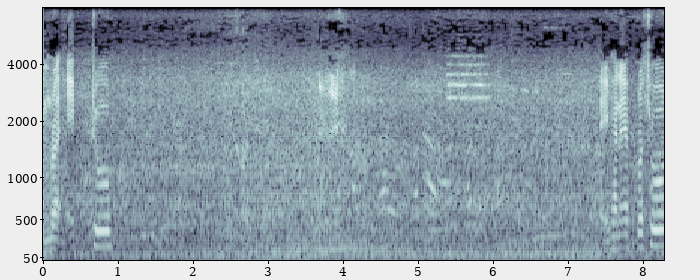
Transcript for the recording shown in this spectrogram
আমরা একটু এখানে প্রচুর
